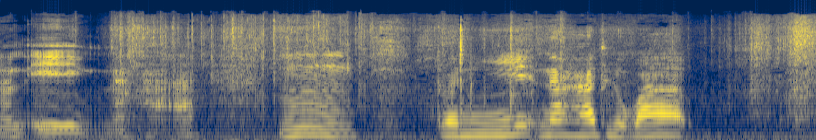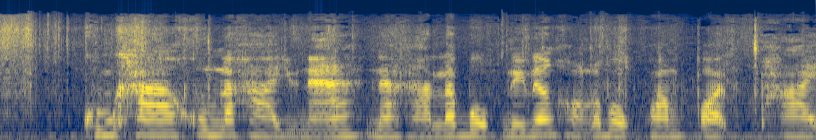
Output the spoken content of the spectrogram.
นั่นเองนะคะ อืม ตัวนี้นะคะถือว่าคุ้มค่าคุ้มราคาอยู่นะนะคะ ระบบในเรื่องของระบบความปลอดภัย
